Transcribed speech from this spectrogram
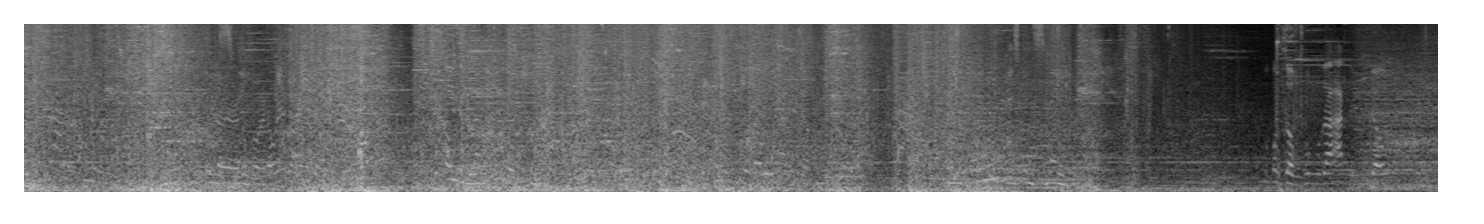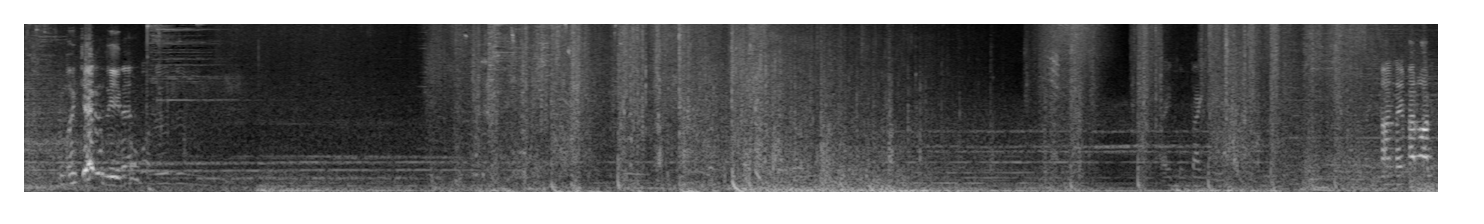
Rồng không ra ăn gì đâu? Mới chết còn gì nữa. Anh không tanh gì À đây Baron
